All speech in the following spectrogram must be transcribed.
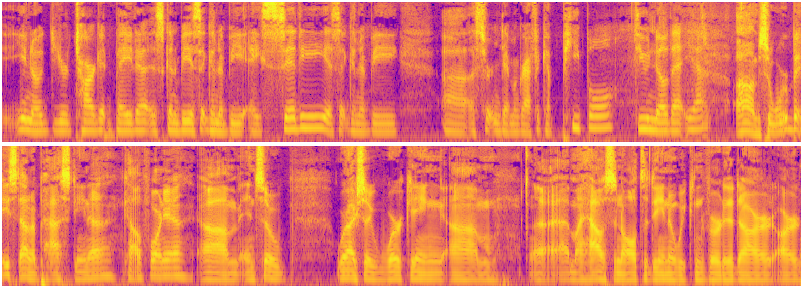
you know your target beta is going to be? Is it going to be a city? Is it going to be uh, a certain demographic of people? Do you know that yet? Um, so we're based out of Pasadena, California, um, and so we're actually working um, uh, at my house in Altadena. We converted our our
